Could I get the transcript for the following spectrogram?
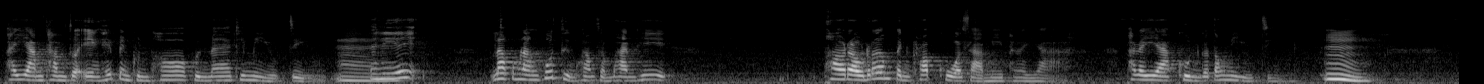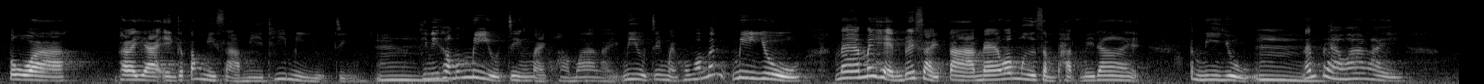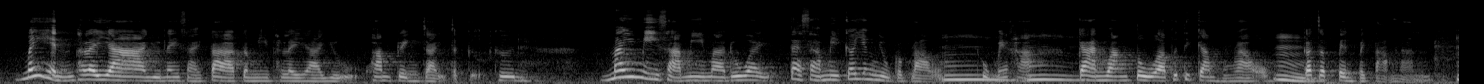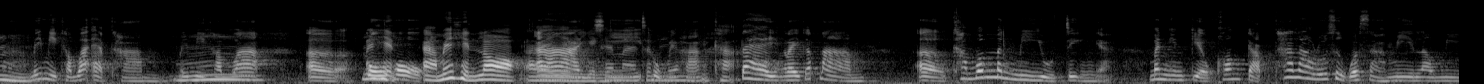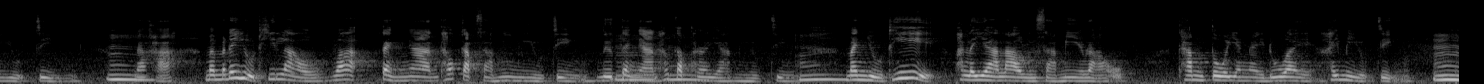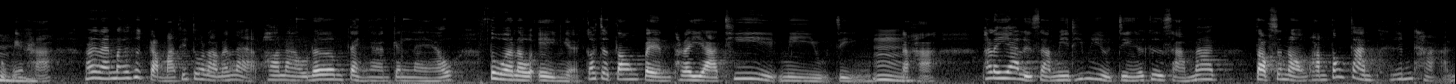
พยายามทำตัวเองให้เป็นคุณพ่อคุณแม่ที่มีอยู่จริงอืมแต่ทีนี้เรากำลังพูดถึงความสัมพันธ์ที่ พอเราเริ่มเป็นครอบครัวสามีภรรยา ภรรยาคุณก็ต้องมีอยู่จริง อืมตัว ภรรยาเองก็ต้องมีสามีที่มีอยู่จริงอืมทีนี้คำว่ามีอยู่จริง หมายความว่าอะไร มีอยู่จริง หมายความว่ามันมีอยู่ แม้ไม่เห็นด้วยสายตา แม้ว่ามือสัมผัสไม่ได้ แต่มีอยู่อืมนั่นแปลว่าอะไร ไม่เห็นภรรยาอยู่ในสายตาแต่มีภรรยาอยู่ ความเกรงใจจะเกิดขึ้น ไม่มีสามีมาด้วย แต่สามีก็ยังอยู่กับเราอืมถูกไหมคะอืมการวางตัวพฤติกรรมของเราอืมก็จะเป็นไปตามนั้นอืมอ่าไม่มีคำว่าแอบทำไม่มีคำว่าเอ่อโกไม่เห็นหกอ่าไม่เห็นหลอกอะไรอ่าอย่างอนี้ย่างใช่ไหมนี้จะถูกไหมคะค่ะแต่อย่างไรก็ตามเอ่อคำว่ามันมีอยู่จริงเนี่ยมันยังเกี่ยวข้องกับถ้าเรารู้สึกว่าสามีเรามีอยู่จริงอืมนะคะ มันไม่ได้อยู่ที่เราว่าแต่งงานเท่ากับสามีมีอยู่จริง หรือแต่งงานเท่ากับภรรยามีอยู่จริงอืมมันอยู่ที่ภรรยาเราหรือสามีเราทำตัวยังไงด้วยให้มีอยู่จริงอืถูกไหมคะเพราะฉะนั้นมันก็คือกลับมาที่ตัวเรานั่นแหละ พอเราเริ่มแต่งงานกันแล้ว ตัวเราเองเนี่ยก็จะต้องเป็นภรรยาที่มีอยู่จริงอืมนะคะ ภรรยาหรือสามีที่มีอยู่จริงก็คือสามารถตอบสนองความต้องการพื้นฐาน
